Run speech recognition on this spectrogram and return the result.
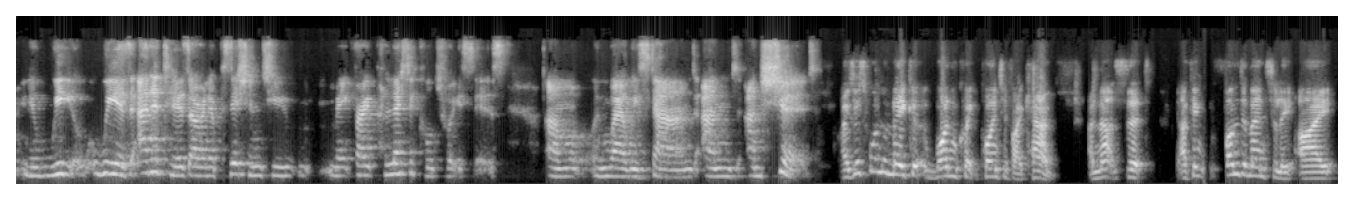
You know, we, we as editors are in a position to make very political choices um, and where we stand and, and should. I just want to make one quick point if I can, and that's that I think fundamentally I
